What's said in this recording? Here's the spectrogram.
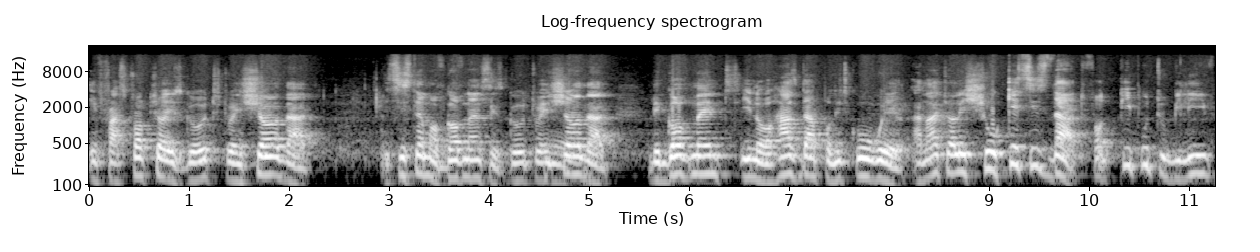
infrastructure is good, to ensure that the system of governance is good to ensure that the government, you know, has that political will and actually showcases that for people to believe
